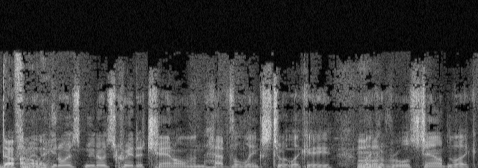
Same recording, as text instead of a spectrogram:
definitely. we could always we could always create a channel and have the links to it, like a Mm-hmm. like a rules channel. Be like,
